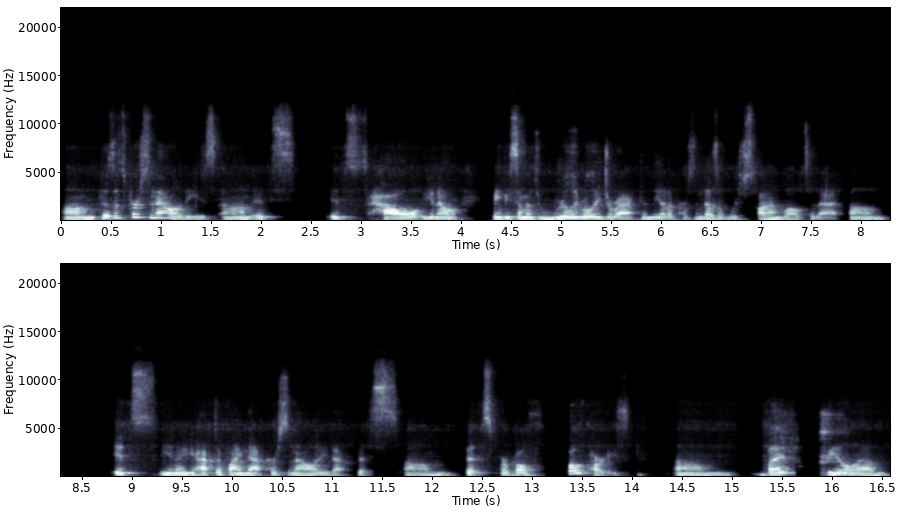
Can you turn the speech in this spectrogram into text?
because um, it's personalities. Um, it's it's how, you know, maybe someone's really, really direct and the other person doesn't respond well to that. Um, it's, you know, you have to find that personality that fits um, fits for both both parties. Um, but feel um,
